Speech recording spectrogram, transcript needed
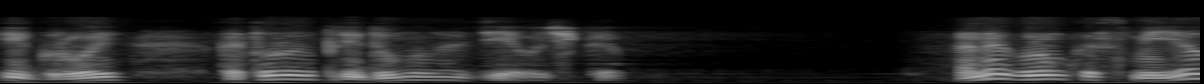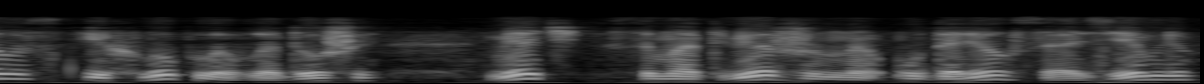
игрой, которую придумала девочка. Она громко смеялась и хлопала в ладоши. Мяч самоотверженно ударялся о землю,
